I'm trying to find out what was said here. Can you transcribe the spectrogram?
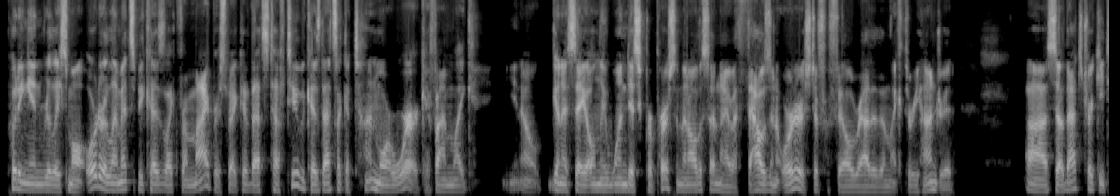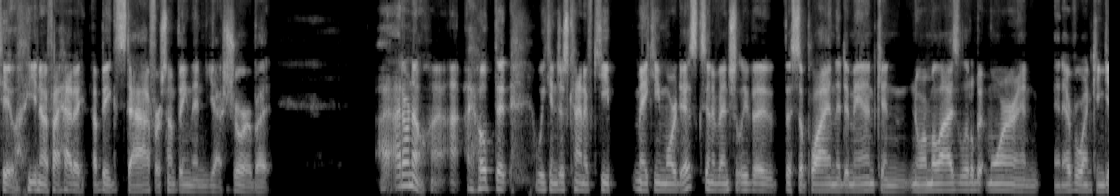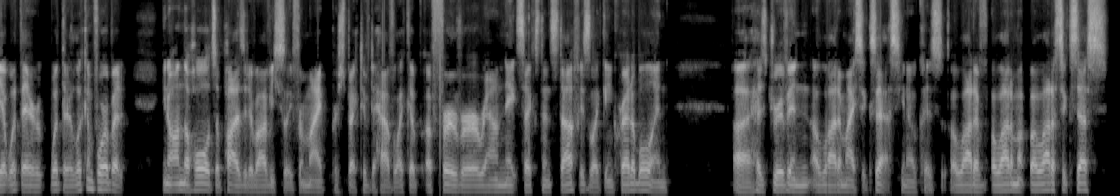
putting in really small order limits because like from my perspective, that's tough too, because that's like a ton more work. If I'm like, you know, going to say only one disc per person, then all of a sudden I have a thousand orders to fulfill rather than like 300. Uh, so that's tricky too. You know, if I had a, a big staff or something, then yeah, sure. But I, I don't know. I, I hope that we can just kind of keep making more discs and eventually the the supply and the demand can normalize a little bit more and and everyone can get what they're what they're looking for but you know on the whole it's a positive obviously from my perspective to have like a, a fervor around Nate Sexton stuff is like incredible and uh, has driven a lot of my success you know because a lot of a lot of a lot of success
